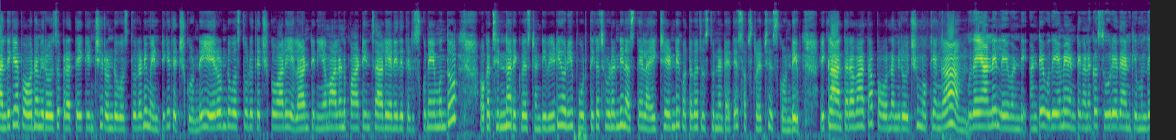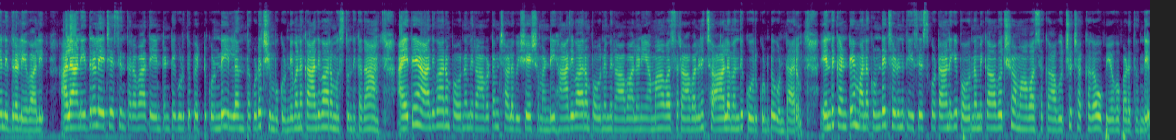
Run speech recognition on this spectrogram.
అందుకే పౌర్ణమి రోజు ప్రత్యేకించి రెండు వస్తువులను ఇంటికి తెచ్చుకోండి. ఏ రెండు వస్తువులు తెచ్చుకోవాలి ఎలాంటి నియమాలను పాటించాలి అనేది తెలుసుకునే ముందు ఒక చిన్న రిక్వెస్ట్ అండి. వీడియోని పూర్తిగా చూడండి నస్తే లైక్ చేయండి కొత్తగా చూస్తున్నట్టయితే సబ్స్క్రైబ్ చేసుకోండి. ఇక ఆ తర్వాత పౌర్ణమి రోజు ముఖ్యంగా ఉదయాన్నే లేవండి. అంటే ఉదయం అంటే కనుక సూర్యదానికి ముందు నిద్ర లేవాలి. అలా నిద్ర లేచేసిన తర్వాత ఏంటంటే గుర్తుపెట్టుకోండి ఇల్లంతా కూడా చిమ్ముకోండి. మనకు ఆదివారం వస్తుంది కదా. అయితే ఆదివారం పౌర్ణమి రావడం చాలా విశేషం అండి. ఆదివారం పౌర్ణమి రావాలని అమావాస రావాలని చాలా మంది కోరుకుంటూ ఉంటారు. ఎందుకంటే అంటే మనకుండే చెడుని తీసేసుకోవడానికి పౌర్ణమి కావచ్చు అమావాస్య కావచ్చు చక్కగా ఉపయోగపడుతుంది.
